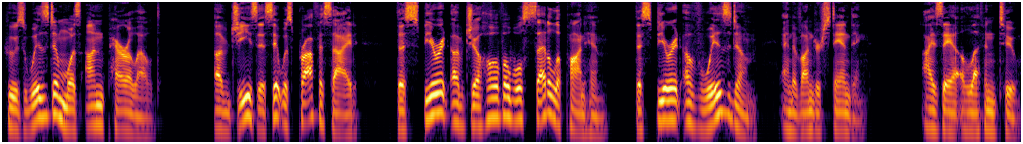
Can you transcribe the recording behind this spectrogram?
whose wisdom was unparalleled. Of Jesus it was prophesied, the spirit of Jehovah will settle upon him, the spirit of wisdom and of understanding. Isaiah 11:2.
